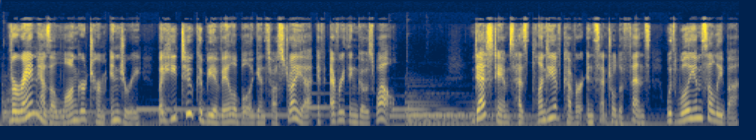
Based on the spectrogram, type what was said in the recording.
Varane has a longer term injury, but he too could be available against Australia if everything goes well. Deschamps has plenty of cover in central defense with William Saliba,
